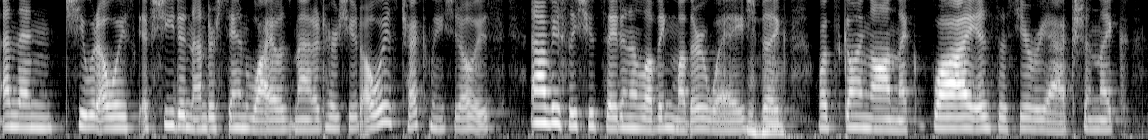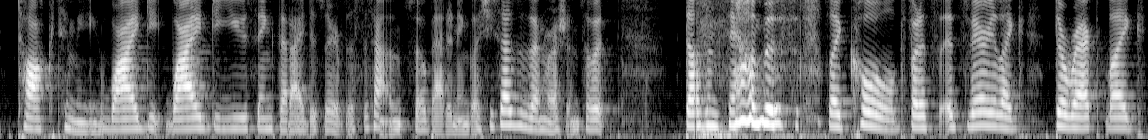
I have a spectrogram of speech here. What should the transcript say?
And then she would always, if she didn't understand why I was mad at her, she would always check me. She'd always, and obviously she'd say it in a loving mother way. She'd mm-hmm. be like, What's going on? Like, why is this your reaction? Like, talk to me. Why do why do you think that I deserve this? This sounds so bad in English. She says this in Russian, so it doesn't sound this like cold, but it's it's very like direct like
